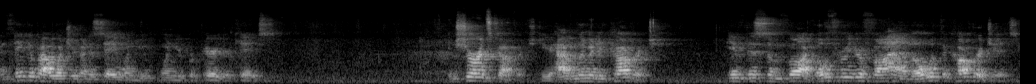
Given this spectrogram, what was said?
and think about what you're going to say when you, when you prepare your case. Insurance coverage. Do you have limited coverage? Give this some thought. Go through your file. Know what the coverage is.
